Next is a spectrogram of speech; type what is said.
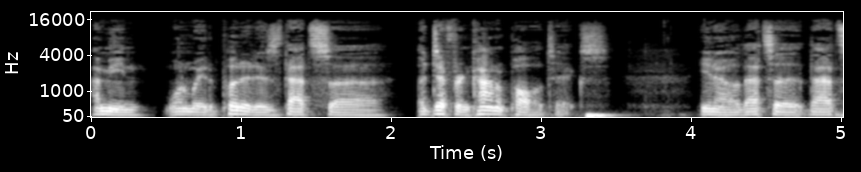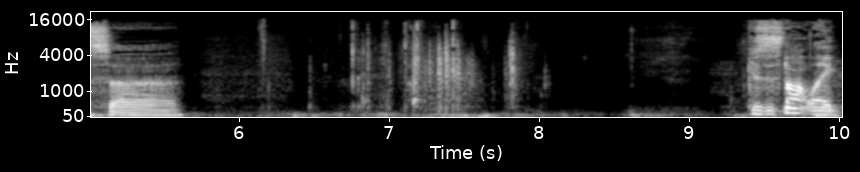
I mean, one way to put it is that's a, a different kind of politics. You know, that's a that's uh because it's not like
